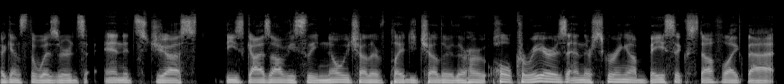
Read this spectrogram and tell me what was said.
against the Wizards, and it's just these guys obviously know each other, have played each other their whole- careers, and they're screwing up basic stuff like that.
